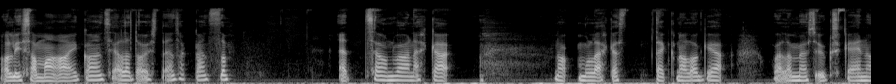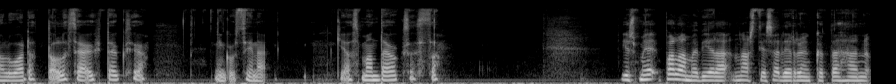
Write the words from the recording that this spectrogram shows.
oli samaan aikaan siellä toistensa kanssa. Et se on vaan ehkä, no mulla ehkä teknologia voi olla myös yksi keino luoda tällaisia yhteyksiä, niin kuin siinä Kiasman teoksessa. Jos me palaamme vielä Nastia Säderönkkö tähän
